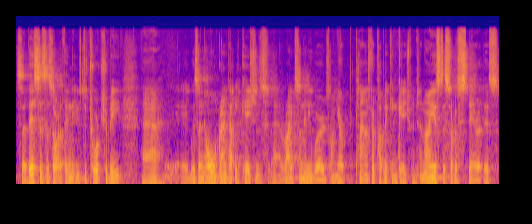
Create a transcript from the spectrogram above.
So this is the sort of thing that used to torture me uh, it was in all grant applications, uh, write so many words on your plans for public engagement. And I used to sort of stare at this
